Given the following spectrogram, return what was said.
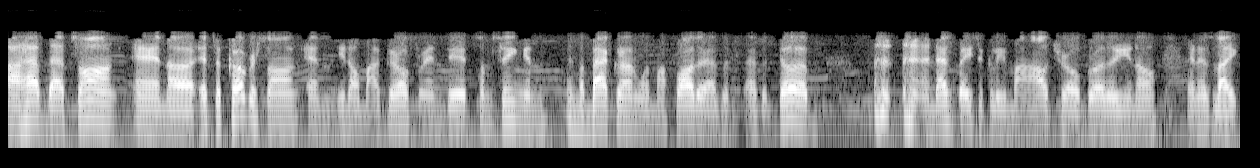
I have that song, and uh it's a cover song, and you know my girlfriend did some singing in the background with my father as a as a dub, and that's basically my outro, brother. You know, and it's like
